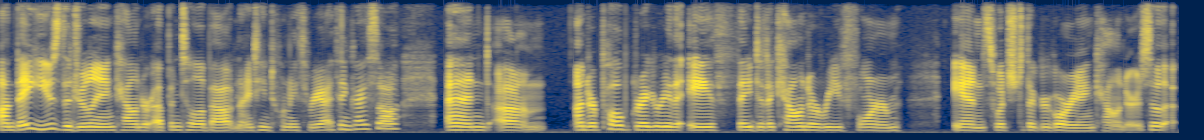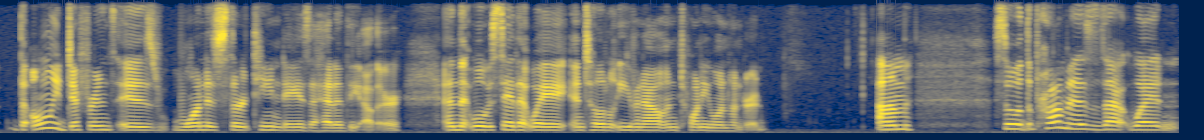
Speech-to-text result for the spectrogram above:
Um, they used the Julian calendar up until about 1923, I think I saw. And um, under Pope Gregory the Eighth, they did a calendar reform and switched to the Gregorian calendar. So the only difference is one is 13 days ahead of the other, and that will stay that way until it'll even out in 2100. Um, so the problem is that when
